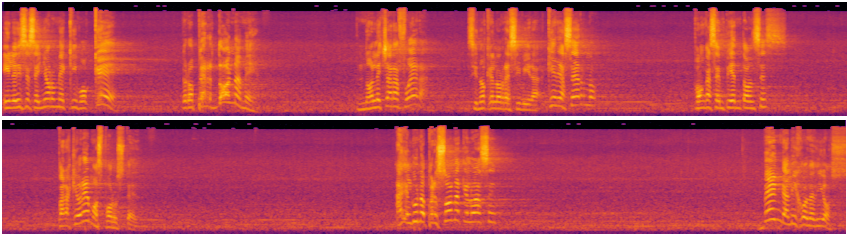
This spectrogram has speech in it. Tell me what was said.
y le dice, Señor, me equivoqué, pero perdóname, no le echará fuera, sino que lo recibirá. ¿Quiere hacerlo? Póngase en pie entonces para que oremos por usted. ¿Hay alguna persona que lo hace? Venga el Hijo de Dios.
